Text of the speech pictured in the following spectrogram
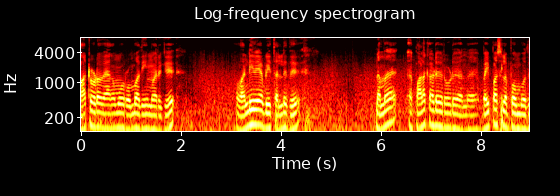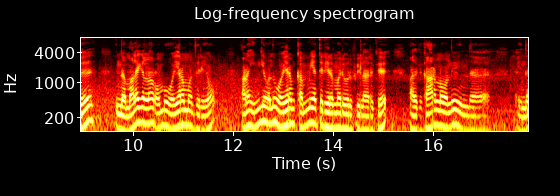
காற்றோட வேகமும் ரொம்ப அதிகமாக இருக்குது வண்டியே அப்படியே தள்ளுது. நம்ம பாலக்காடு ரோடு அந்த பைபாஸில் போகும்போது இந்த மலைகள்லாம் ரொம்ப உயரமாக தெரியும். ஆனால் இங்கே வந்து உயரம் கம்மியாக தெரிகிற மாதிரி ஒரு ஃபீலாக இருக்குது அதுக்கு காரணம் வந்து இந்த இந்த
